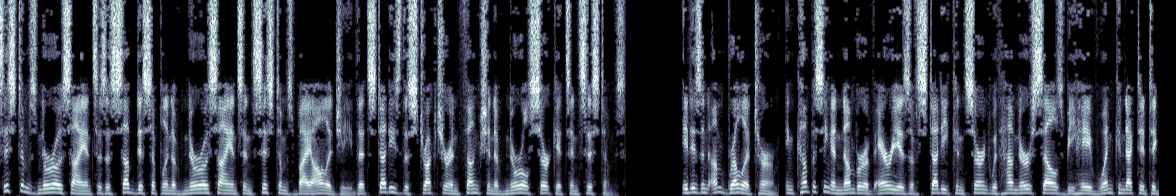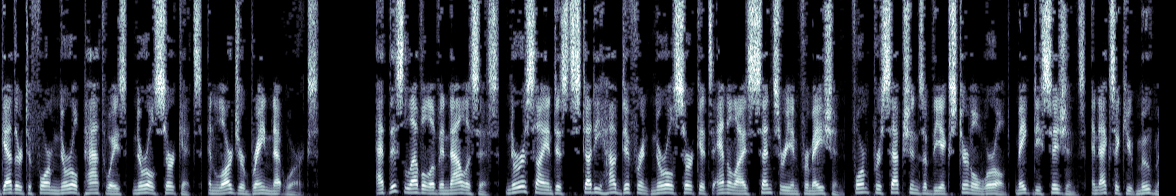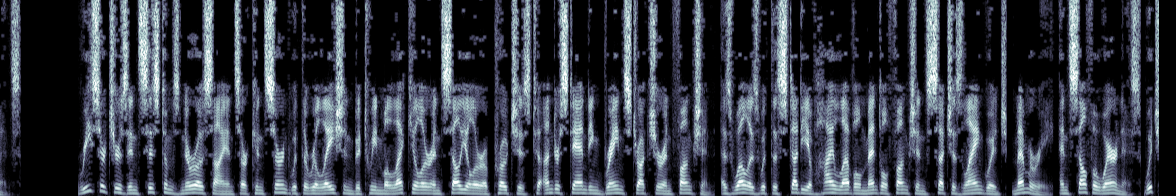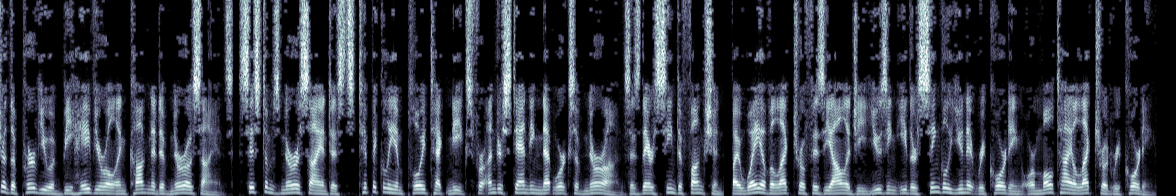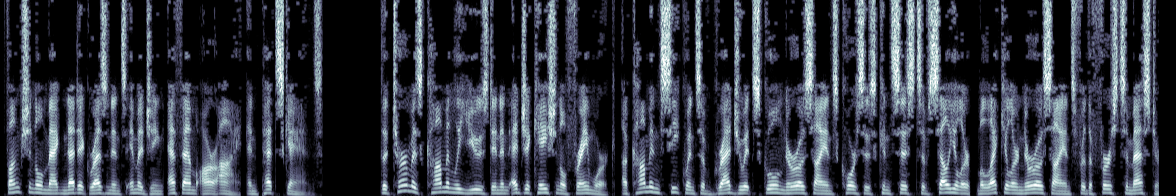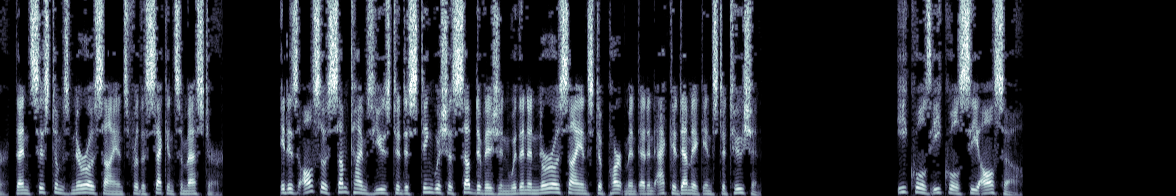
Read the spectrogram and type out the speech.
Systems neuroscience is a subdiscipline of neuroscience and systems biology that studies the structure and function of neural circuits and systems. It is an umbrella term, encompassing a number of areas of study concerned with how nerve cells behave when connected together to form neural pathways, neural circuits, and larger brain networks. At this level of analysis, neuroscientists study how different neural circuits analyze sensory information, form perceptions of the external world, make decisions, and execute movements. Researchers in systems neuroscience are concerned with the relation between molecular and cellular approaches to understanding brain structure and function, as well as with the study of high-level mental functions such as language, memory, and self-awareness which are the purview of behavioral and cognitive neuroscience. Systems neuroscientists typically employ techniques for understanding networks of neurons as they are seen to function, by way of electrophysiology using either single-unit recording or multi-electrode recording, functional magnetic resonance imaging imaging fMRI, and PET scans. The term is commonly used in an educational framework. A common sequence of graduate school neuroscience courses consists of cellular, molecular neuroscience for the first semester, then systems neuroscience for the second semester. It is also sometimes used to distinguish a subdivision within a neuroscience department at an academic institution. See also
